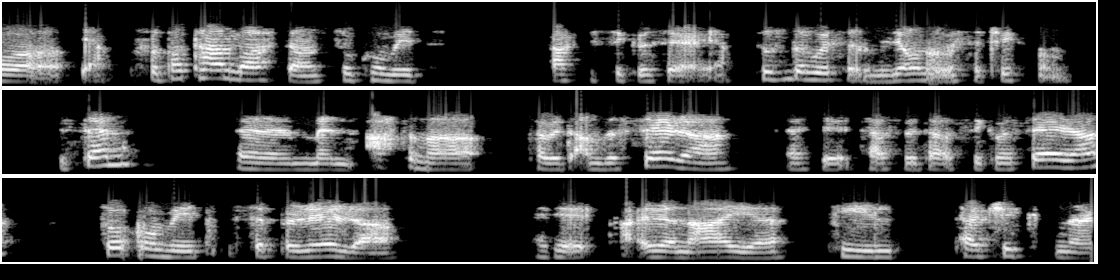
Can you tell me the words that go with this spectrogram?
Og ja, så på den måten så kunne vi faktisk sekretær, ja. Tusen takk for millioner av disse trikken. Sen, eh, men atterna tar vi analysera etter det som vi tar sekvensera, så kommer vi separera etter RNA til per trikkene.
